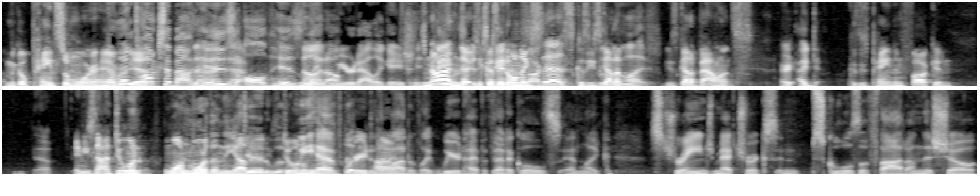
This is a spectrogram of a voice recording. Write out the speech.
I'm gonna go paint some more hammer. No one Yeah. talks about Yeah, his yeah. all of his No, like weird allegations. none because they don't exist. Because he's He's got a life. he's got a balance. I, I, Because he's painting fucking, Yep. and he's not doing one more than the other. Dude, He's doing we have split in created a lot of like weird hypotheticals and like strange metrics and schools of thought on this show.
